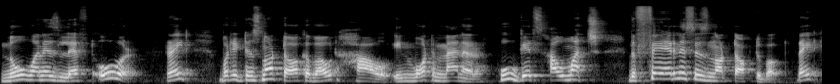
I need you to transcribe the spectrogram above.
No one is left over right? But it does not talk about how, in what manner, who gets how much. The fairness is not talked about, right?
